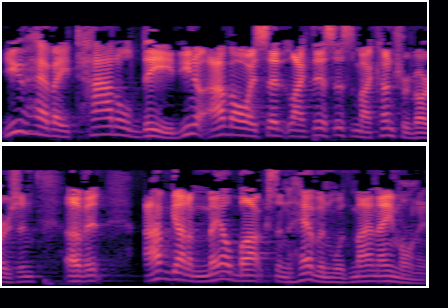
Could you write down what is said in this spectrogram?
you have a title deed. You know, I've always said it like this. This is my country version of it. I've got a mailbox in heaven with my name on it.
